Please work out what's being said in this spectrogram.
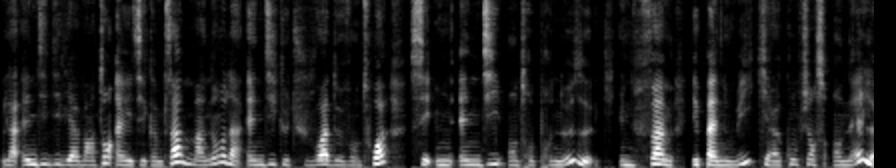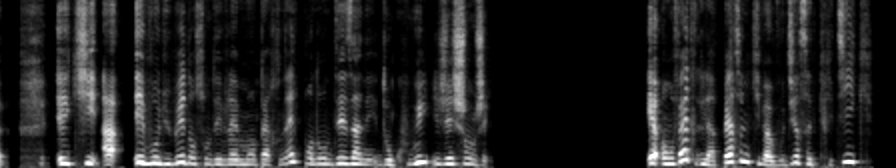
La Andy d'il y a 20 ans a été comme ça. Maintenant, la Andy que tu vois devant toi, c'est une Andy entrepreneuse, une femme épanouie qui a confiance en elle et qui a évolué dans son développement personnel pendant des années. Donc oui, j'ai changé. Et en fait, la personne qui va vous dire cette critique,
